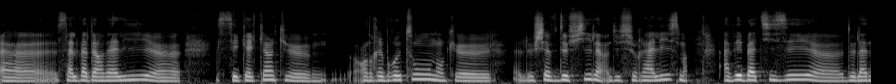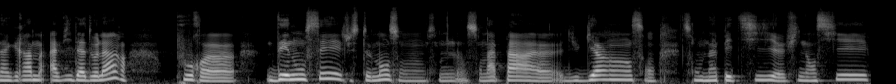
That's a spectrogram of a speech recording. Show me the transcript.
Euh, Salvador Dali, euh, c'est quelqu'un que André Breton, donc euh, le chef de file du surréalisme, avait baptisé de l'anagramme Avida Dollar pour dénoncer justement son, appât du gain, son appétit financier.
